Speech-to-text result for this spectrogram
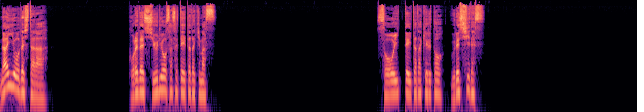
ないようでしたら、これで終了させていただきます。そう言っていただけると嬉しいです。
